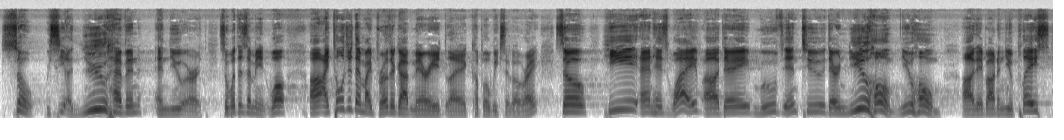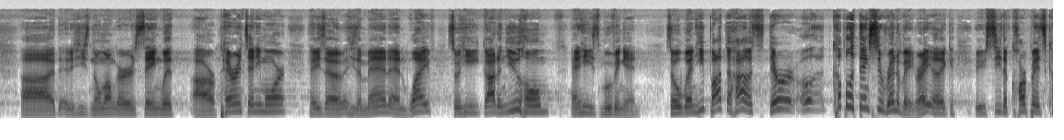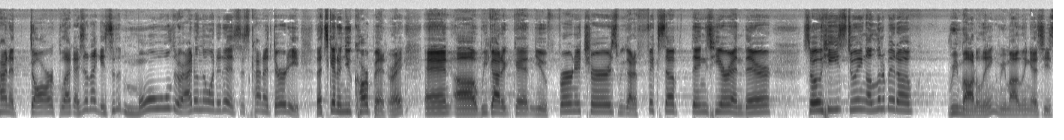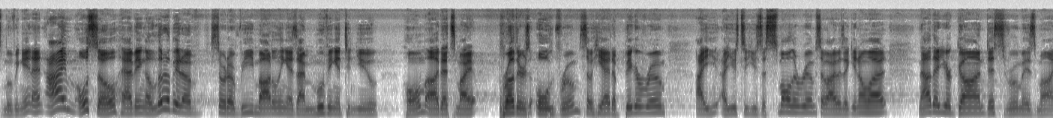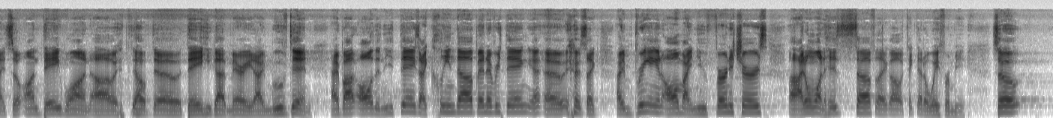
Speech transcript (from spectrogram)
So we see a new heaven and new earth. So what does that mean? Well, uh, I told you that my brother got married like a couple of weeks ago, right? So he and his wife, uh, they moved into their new home, new home. Uh, they bought a new place. Uh, he's no longer staying with our parents anymore. He's a, he's a man and wife. So he got a new home and he's moving in. So when he bought the house, there were a couple of things to renovate, right? Like you see the carpet's kind of dark black. I said like, is it mold or I don't know what it is. It's kind of dirty. Let's get a new carpet, right? And uh, we got to get new furnitures. We got to fix up things here and there. So he's doing a little bit of remodeling, remodeling as he's moving in. And I'm also having a little bit of sort of remodeling as I'm moving into new home. Uh, that's my brother's old room. So he had a bigger room. I, I used to use a smaller room, so I was like, you know what? Now that you're gone, this room is mine. So on day one uh, of the day he got married, I moved in. I bought all the new things. I cleaned up and everything. Uh, it was like I'm bringing in all my new furnitures. Uh, I don't want his stuff. Like, oh, take that away from me. So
